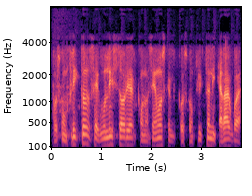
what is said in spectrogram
posconflicto, según la historia, conocemos que el posconflicto en Nicaragua,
